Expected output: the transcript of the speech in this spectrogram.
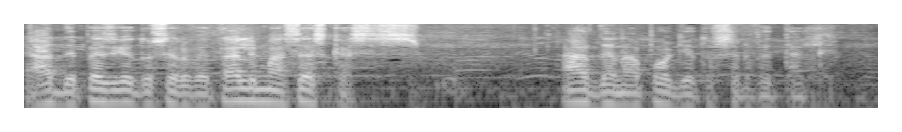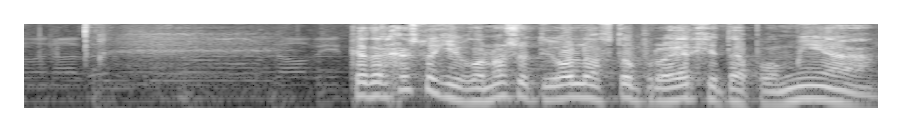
Άντε πες για το σερβετάλι μας έσκασες. Άντε να πω για το σερβετάλι. Καταρχάς το γεγονός ότι όλο αυτό προέρχεται από μία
